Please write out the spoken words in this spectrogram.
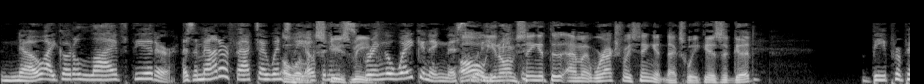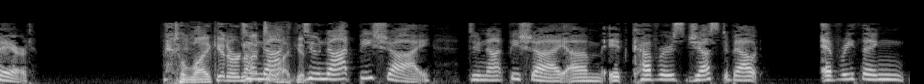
No, I go to live theater. As a matter of fact, I went Oh, to the well, opening. Spring Awakening this Oh, week. Oh, you know, I'm seeing it. The, I mean, we're actually seeing it next week. Is it good? Be prepared. To like it or not, not to like it? do not be shy. Do not be shy. Um, it covers just about everything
